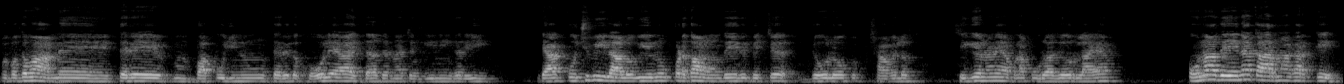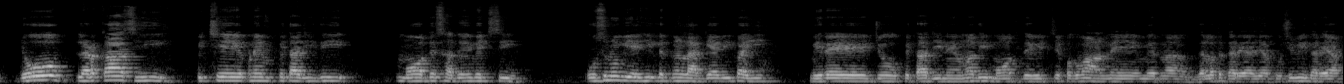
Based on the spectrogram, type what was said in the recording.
ਭ- ਭਗਵਾਨ ਨੇ ਤੇਰੇ ਬਾਪੂ ਜੀ ਨੂੰ ਤੇਰੇ ਤੋਂ ਖੋਹ ਲਿਆ ਇਦਾਂ ਨਾਲ ਚੰਗੀ ਨਹੀਂ ਕਰੀ। ਜਾਂ ਕੁਝ ਵੀ ਲਾ ਲਓ ਵੀ ਇਹਨੂੰ ਭੜਕਾਉਣ ਦੇ ਵਿੱਚ ਜੋ ਲੋਕ ਸ਼ਾਮਿਲ ਸੀਗੇ, ਉਹਨਾਂ ਨੇ ਆਪਣਾ ਪੂਰਾ ਜ਼ੋਰ ਲਾਇਆ। ਉਹਨਾਂ ਦੇ ਇਹਨਾਂ ਕਾਰਨਾਂ ਕਰਕੇ ਜੋ ਲੜਕਾ ਸੀ, ਪਿੱਛੇ ਆਪਣੇ ਪਿਤਾ ਜੀ ਦੀ ਮੌਤ ਦੇ ਸਦਮੇ ਵਿੱਚ ਸੀ ਉਸ ਨੂੰ ਵੀ ਇਹੀ ਲੱਗਣ ਲੱਗ ਗਿਆ ਵੀ ਭਾਈ ਮੇਰੇ ਜੋ ਪਿਤਾ ਜੀ ਨੇ ਉਹਨਾਂ ਦੀ ਮੌਤ ਦੇ ਵਿੱਚ ਭਗਵਾਨ ਨੇ ਮੇਰੇ ਨਾਲ ਗਲਤ ਕਰਿਆ ਜਾਂ ਕੁਝ ਵੀ ਕਰਿਆ,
